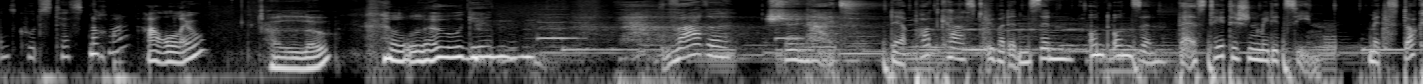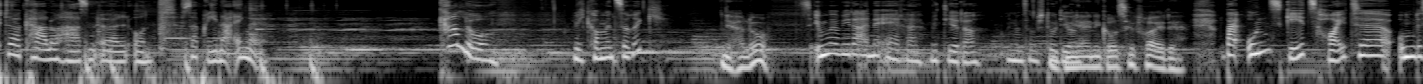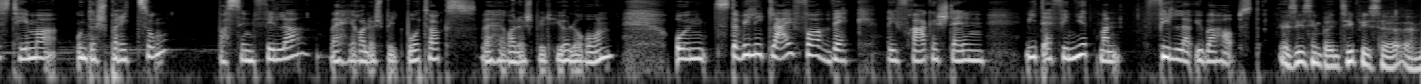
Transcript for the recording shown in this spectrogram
Ganz kurz Test nochmal. Hallo. Hallo. Hello again. Wahre Schönheit. Der Podcast über den Sinn und Unsinn der ästhetischen Medizin. Mit Dr. Carlo Hasenöhrl und Sabrina Engel. Carlo, willkommen zurück. Ja, hallo. Es ist immer wieder eine Ehre mit dir da in unserem Studio. Mir eine große Freude. Bei uns geht es heute um das Thema Unterspritzung. Was sind Filler? Welche Rolle spielt Botox? Welche Rolle spielt Hyaluron? Und da will ich gleich vorweg die Frage stellen, wie definiert man Filler überhaupt? Es ist im Prinzip ist der,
